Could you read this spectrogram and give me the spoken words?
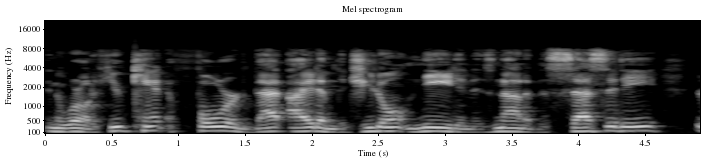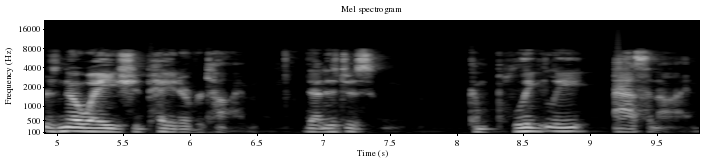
in the world if you can't afford that item that you don't need and is not a necessity, there's no way you should pay it over time. That is just completely asinine.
